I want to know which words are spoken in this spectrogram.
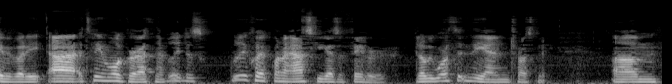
everybody, uh, it's me Mulgorath, and I really just, really quick want to ask you guys a favor. It'll be worth it in the end, trust me. Um,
